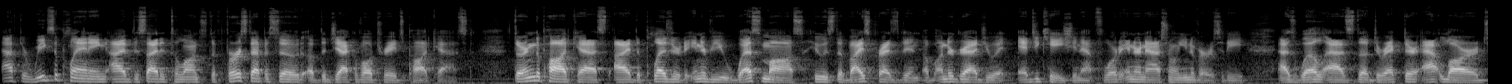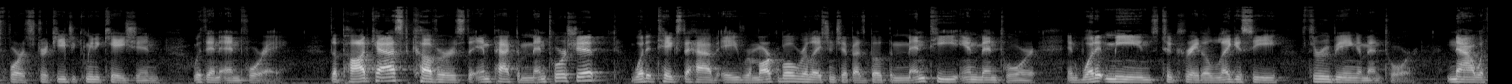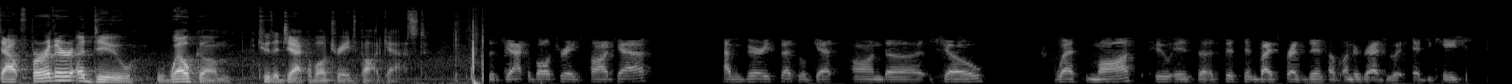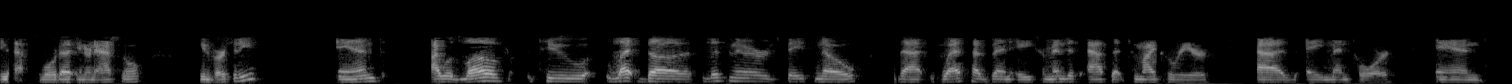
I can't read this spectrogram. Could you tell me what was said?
After weeks of planning, I've decided to launch the first episode of the Jack of All Trades podcast. During the podcast, I had the pleasure to interview Wes Moss, who is the Vice President of Undergraduate Education at Florida International University, as well as the Director at Large for Strategic Communication within N4A. The podcast covers the impact of mentorship, what it takes to have a remarkable relationship as both the mentee and mentor, and what it means to create a legacy through being a mentor. Now, without further ado, welcome to the Jack of All Trades podcast. The Jack of All Trades podcast. I have a very special guest on the show, Wes Moss, who is the Assistant Vice President of Undergraduate Education at Florida International University. And I would love to let the listeners base know that Wes has been a tremendous asset to my career as a mentor and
